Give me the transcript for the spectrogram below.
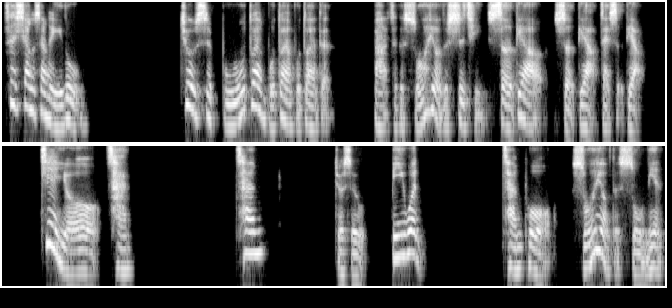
这向上一路，就是不断、不断、不断的把这个所有的事情舍掉、舍掉、再舍掉。借由参，参就是逼问，参破所有的俗念、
